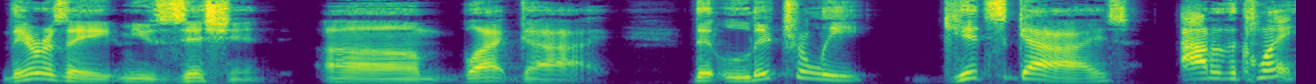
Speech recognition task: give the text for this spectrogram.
there is a musician, um, black guy that literally gets guys out of the Klan.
